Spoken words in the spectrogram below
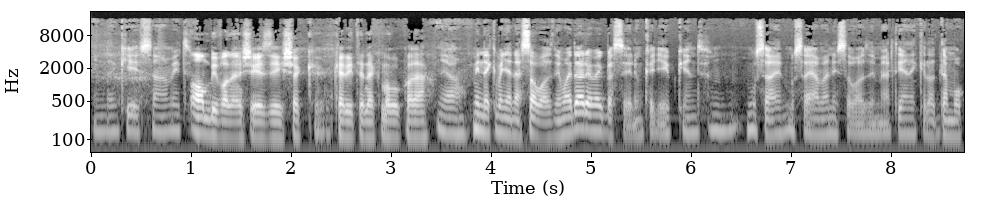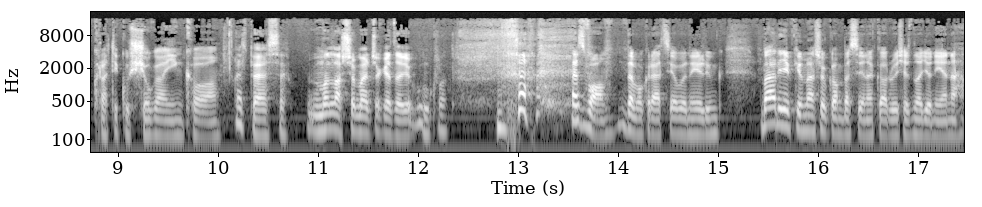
mindenki számít. ambivalens érzések kerítenek maguk alá. Ja, mindenki menjen el szavazni, majd erről még beszélünk egyébként. Muszáj, muszáj elmenni szavazni, mert élni kell a demokratikus jogainkkal. Hát persze, ma lassan már csak ez a jogunk van. Ez van, demokráciában élünk. Bár egyébként már sokan beszélnek arról, és ez nagyon ilyen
